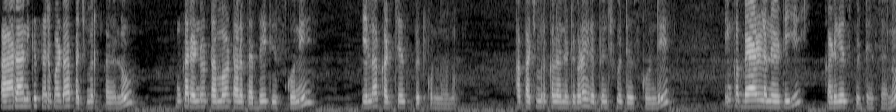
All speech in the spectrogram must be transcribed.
కారానికి సరిపడా పచ్చిమిరపకాయలు ఇంకా రెండు టమాటాలు పెద్దవి తీసుకొని ఇలా కట్ చేసి పెట్టుకున్నాను. ఆ పచ్చిమిరపకాయలు అనేటివి కూడా ఇలా తుంచి పెట్టేసుకోండి. ఇంకా బ్యాళ్ళు అనేటివి కడిగేసి పెట్టేశాను.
